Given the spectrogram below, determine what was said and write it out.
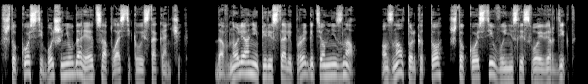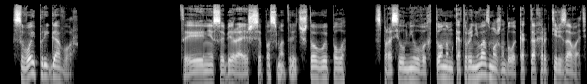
что кости больше не ударяются о пластиковый стаканчик. Давно ли они перестали прыгать, он не знал. Он знал только то, что кости вынесли свой вердикт, свой приговор. «Ты не собираешься посмотреть, что выпало?» — спросил Милвах тоном, который невозможно было как-то охарактеризовать.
